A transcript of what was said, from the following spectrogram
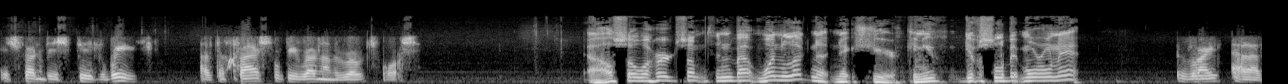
it's going to be speed week. Uh, the Clash will be run on the road course. I also heard something about one lug nut next year. Can you give us a little bit more on that? right? Uh,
